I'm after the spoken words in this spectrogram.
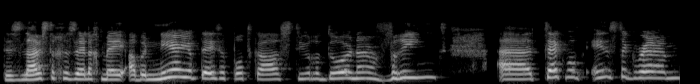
Dus luister gezellig mee. Abonneer je op deze podcast. Stuur het door naar een vriend. Uh, tag me op Instagram.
